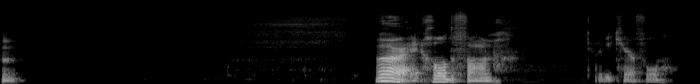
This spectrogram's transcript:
Hmm. All right, hold the phone. Gotta be careful.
